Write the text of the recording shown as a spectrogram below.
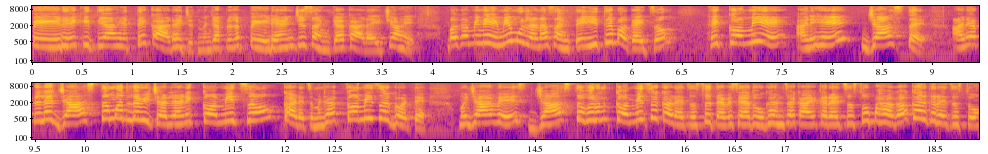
पेढे किती आहेत ते काढायचे म्हणजे आपल्याला पेढ्यांची संख्या काढायची आहे. बघा मी नेहमी मुलांना सांगते इथे बघायचं हे कमी आहे आणि हे जास्त आहे. आणि आपल्याला जास्त मधलं विचारलं आणि कमीचं काढायचं. म्हणजे हा कमीचा गट आहे. मग ज्यावेळेस जास्तवरून कमीचं काढायचं असतं त्यावेळेस या दोघांचा काय करायचं असतो? भागाकार करायचा असतो.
